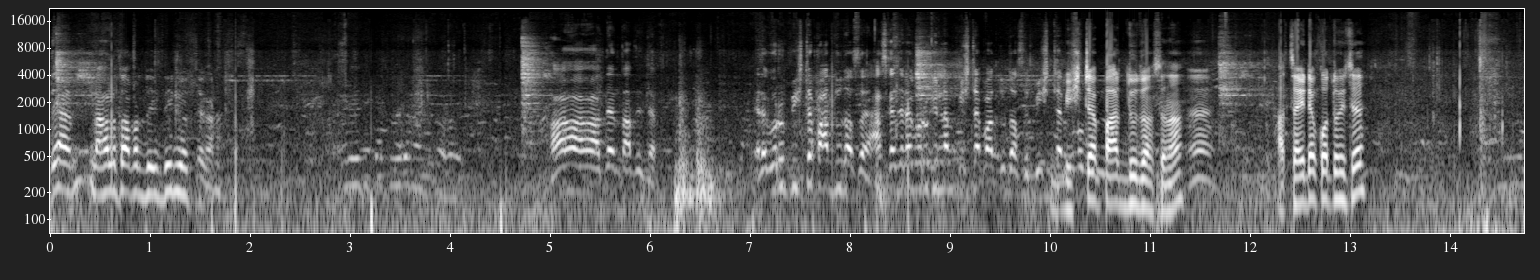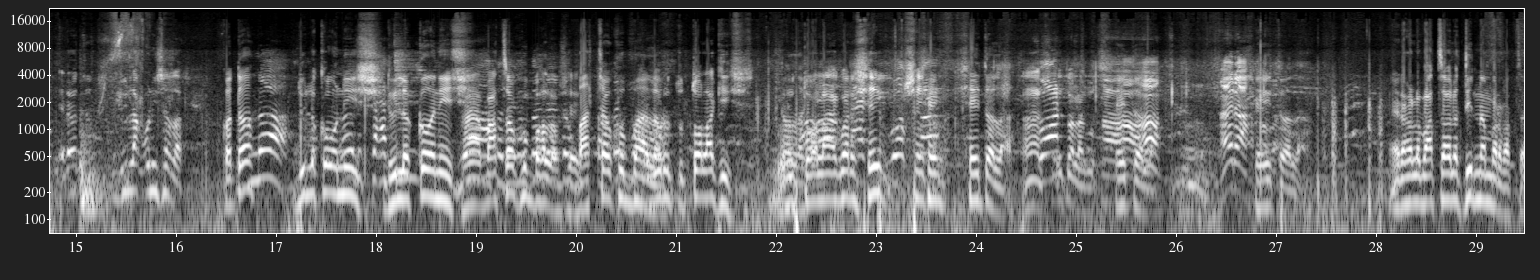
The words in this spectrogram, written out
দেন না হলে তো আবার দেরি হচ্ছে কেন হ্যাঁ হ্যাঁ হ্যাঁ দেন তাতে দেন। এটা গরু বিশটা পাত দুধ আছে। আজকে যেটা গরু কিনলাম বিশটা পাত দুধ আছে বিশটা বিশটা পার দুধ আছে না? হ্যাঁ। আচ্ছা এটা কত হয়েছে? এটা হচ্ছে দুই লাখ উনিশ হাজার। কত? দুই লক্ষ উনিশ। দুই লক্ষ উনিশ। হ্যাঁ বাচ্চাও খুব ভালো বাচ্চাও খুব ভালো। গরু তো তলা কি? গরু তলা। একবারে সেই সেই সেই তলা। হ্যাঁ সেই তলা সেই তলা। সেই তলা। এটা হলো বাচ্চা হলো তিন নাম্বার বাচ্চা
